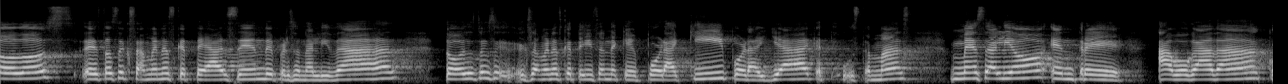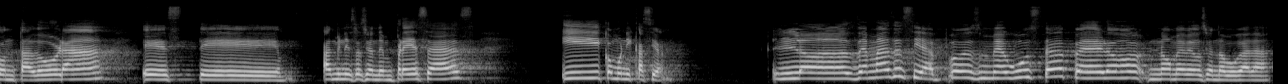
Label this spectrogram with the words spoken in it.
todos estos exámenes que te hacen de personalidad, todos estos exámenes que te dicen de que por aquí, por allá, que te gusta más. Me salió entre abogada, contadora, este, administración de empresas y comunicación. Los demás decía, pues me gusta, pero no me veo siendo abogada,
